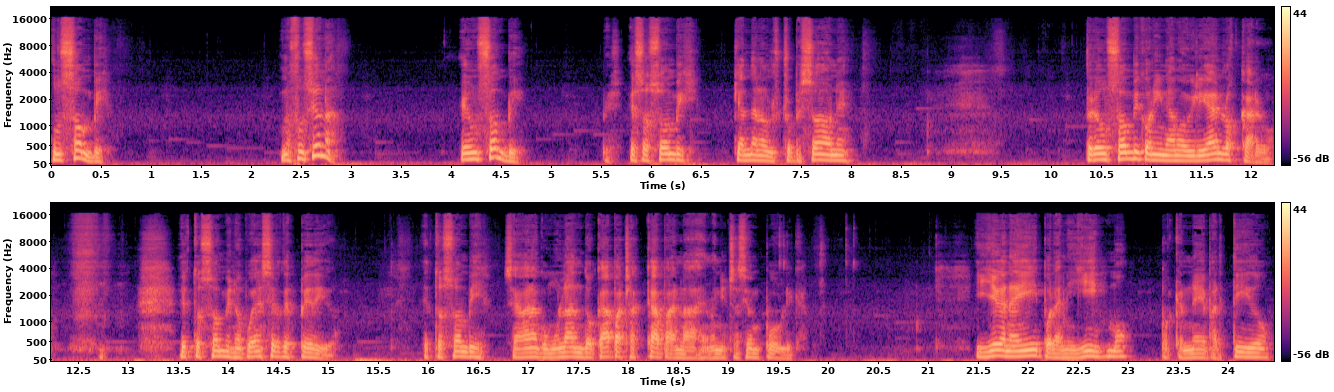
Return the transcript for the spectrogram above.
un zombie. No funciona es un zombie. Pues, esos zombies que andan a los tropezones. Pero un zombie con inamovilidad en los cargos. Estos zombies no pueden ser despedidos. Estos zombies se van acumulando capa tras capa en la administración pública. Y llegan ahí por amiguismo, por carnet de partido,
